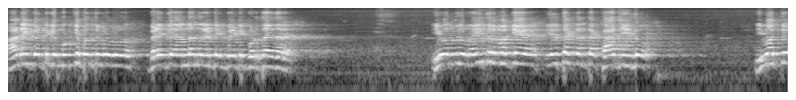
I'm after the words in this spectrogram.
ಅಣೆಕಟ್ಟಿಗೆ ಮುಖ್ಯಮಂತ್ರಿಗಳು ಬೆಳಗ್ಗೆ ಹನ್ನೊಂದು ಗಂಟೆಗೆ ಭೇಟಿ ಕೊಡ್ತಾ ಇದ್ದಾರೆ. ಇವತ್ತು ರೈತರ ಬಗ್ಗೆ ಇರತಕ್ಕಂಥ ಕಾಜಿ ಇದು. ಇವತ್ತು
